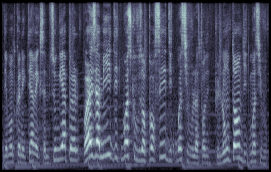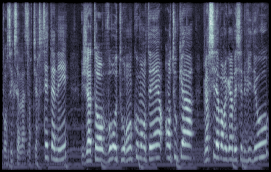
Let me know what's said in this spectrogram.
des montres connectées avec Samsung et Apple. Voilà les amis, dites-moi ce que vous en pensez, dites-moi si vous l'attendez depuis longtemps, dites-moi si vous pensez que ça va sortir cette année. J'attends vos retours en commentaire. En tout cas, merci d'avoir regardé cette vidéo,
